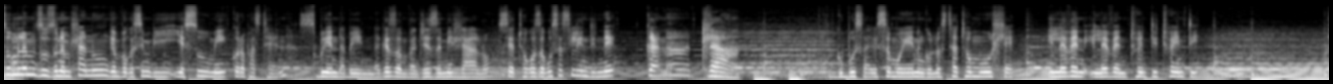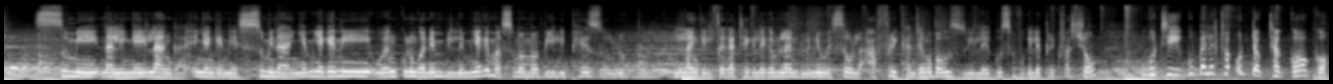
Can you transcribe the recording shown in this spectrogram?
sumule mzuzu namhlanu ngemva kwesimbi yesumi quarter past 10 sibuye endabeni nakezamva nje zemidlalo. Siyathokoza kusesilindi neganadla kubusayo semoyeni ngolosithatha omuhle 11 11 2020 sumi nalinye ilanga enyangeni yesumi nanye eminyakeni wenkulungwane embili neminyaka emasumi amabili phezulu. Lilanga elicakathekileko emlandweni wesewula africa njengoba uzwile kusivukele breakfast show ukuthi kubelethwa udr. Gogo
